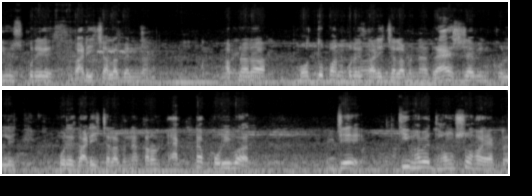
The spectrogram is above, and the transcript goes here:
ইউজ করে গাড়ি চালাবেন না। আপনারা মদ্যপান করে গাড়ি চালাবেন না র্যাশ ড্রাইভিং করলে, করে গাড়ি চালাবেন না। কারণ একটা পরিবার যে কীভাবে ধ্বংস হয়, একটা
